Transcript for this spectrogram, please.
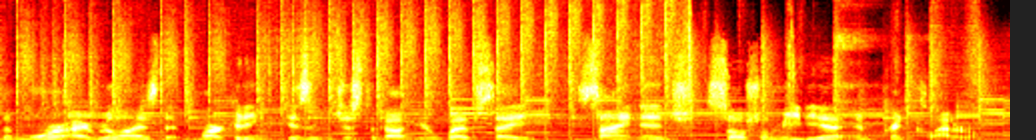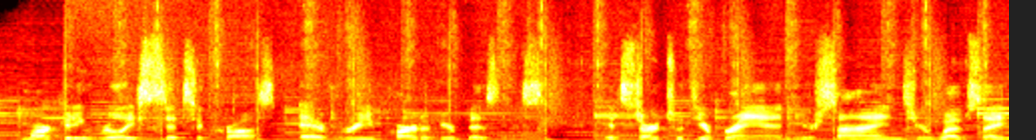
the more I realize that marketing isn't just about your website, signage, social media, and print collateral. Marketing really sits across every part of your business. It starts with your brand, your signs, your website,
